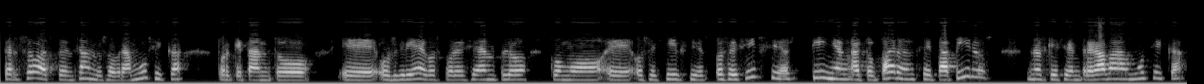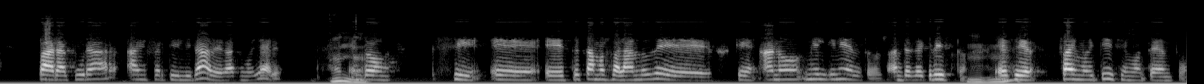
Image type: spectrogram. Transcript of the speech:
persoas pensando sobre a música, porque tanto eh, os griegos, por exemplo, como eh, os egipcios. Os egipcios tiñan, atopáronse papiros nos que se empregaba a música para curar a infertilidade das mulleres. Anda. Entón, sí, eh, esto estamos falando de que ano 1500 antes de Cristo, uh -huh. é dicir, fai moitísimo tempo.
